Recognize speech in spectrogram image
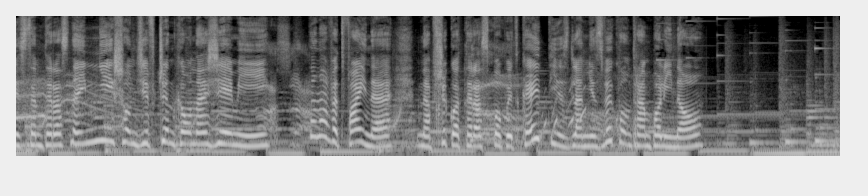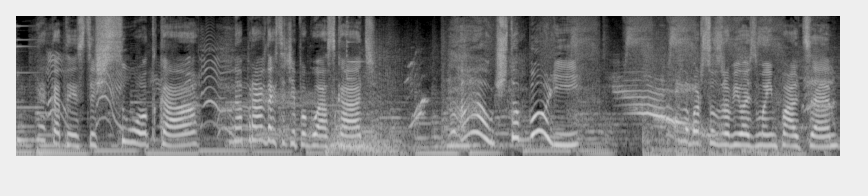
Jestem teraz najmniejszą dziewczynką na ziemi. To nawet fajne. Na przykład teraz popyt Kate jest dla mnie zwykłą trampoliną. Jaka ty jesteś słodka. Naprawdę chcę cię pogłaskać. Auć, to boli. Zobacz, co zrobiłaś z moim palcem.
